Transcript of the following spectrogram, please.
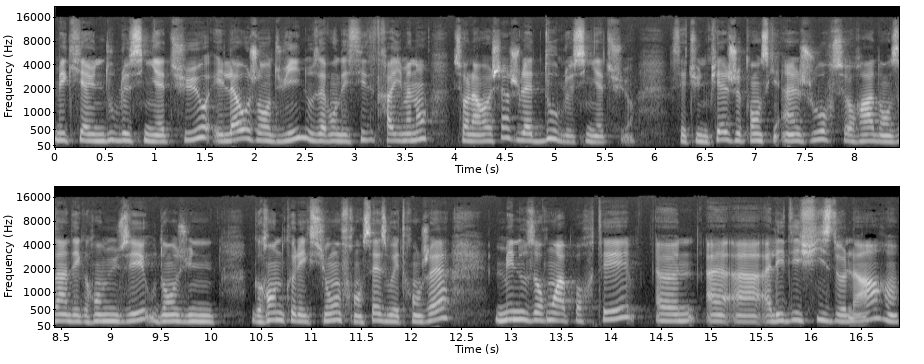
mais qui a une double signature. Et là, aujourd'hui, nous avons décidé de travailler maintenant sur la recherche de la double signature. C'est une pièce, je pense, qui un jour sera dans un des grands musées ou dans une grande collection française ou étrangère. Mais nous aurons apporté euh, à, à l'édifice de l'art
